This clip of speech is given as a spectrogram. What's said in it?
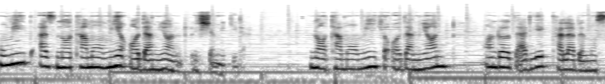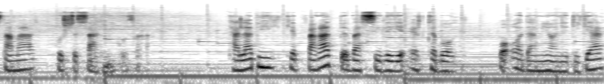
امید از ناتمامی آدمیان ریشه می‌گیرد. ناتمامی که آدمیان آن را در یک طلب مستمر پشت سر می‌گذارند. طلبی که فقط به وسیله ارتباط با آدمیان دیگر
